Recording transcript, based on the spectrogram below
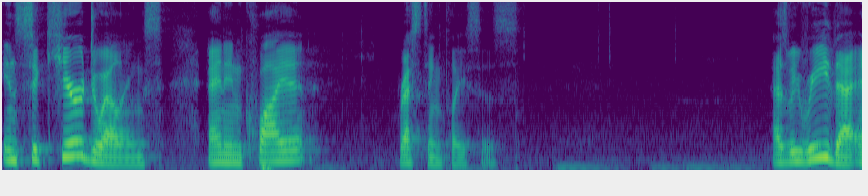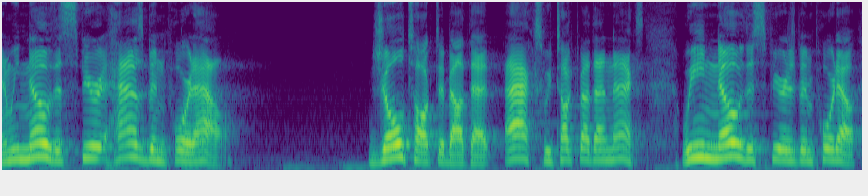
in secure dwellings, and in quiet resting places. As we read that, and we know the Spirit has been poured out. Joel talked about that. Acts, we talked about that in Acts. We know the Spirit has been poured out.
